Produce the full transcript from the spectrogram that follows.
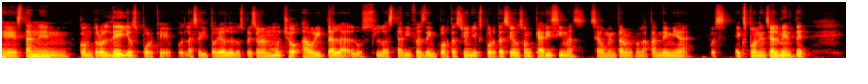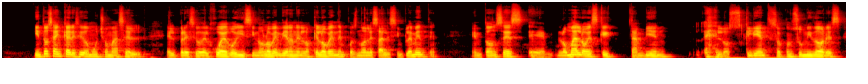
eh, están en control de ellos porque pues, las editoriales los presionan mucho. Ahorita las tarifas de importación y exportación son carísimas, se aumentaron con la pandemia pues exponencialmente y entonces ha encarecido mucho más el, precio del juego y si no lo vendieran en lo que lo venden, pues no le sale simplemente. Entonces, eh, lo malo es que también los clientes o consumidores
